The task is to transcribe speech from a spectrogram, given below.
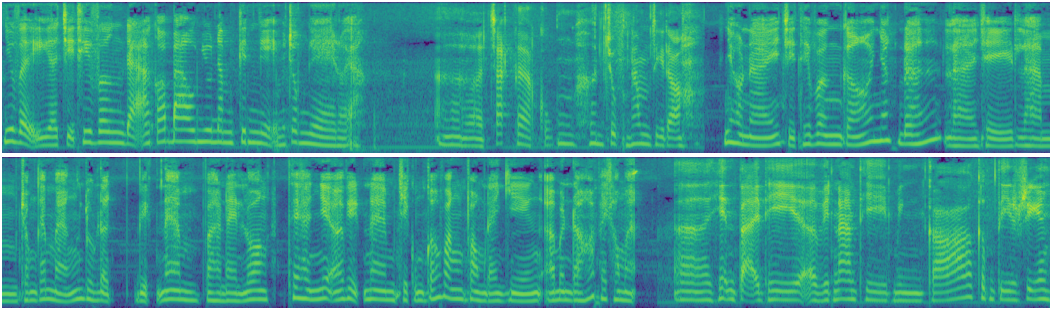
như vậy à, chị Thi Vân đã có bao nhiêu năm kinh nghiệm trong nghề rồi ạ? à, chắc là cũng hơn chục năm gì đó Như hồi nãy chị Thi Vân có nhắc đến là chị làm trong cái mảng du lịch Việt Nam và Đài Loan. Thế hình như ở Việt Nam chị cũng có văn phòng đại diện ở bên đó phải không ạ? À, hiện tại thì ở Việt Nam thì mình có công ty riêng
